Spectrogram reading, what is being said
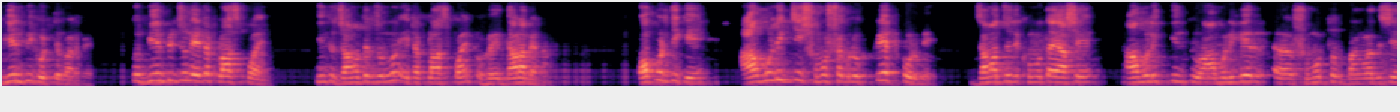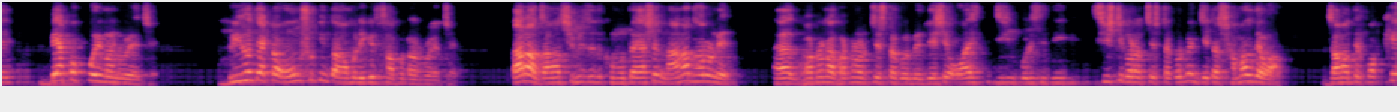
বিএনপি করতে পারবে। তো বিএনপির জন্য এটা প্লাস পয়েন্ট কিন্তু জামাতের জন্য এটা প্লাস পয়েন্ট হয়ে দাঁড়াবে না। অপরদিকে, আওয়ামী লীগ যে সমস্যাগুলো ক্রিয়েট করবে, জামাত যদি ক্ষমতায় আসে, আওয়ামী লীগ কিন্তু, আওয়ামী লীগের সমর্থক বাংলাদেশে ব্যাপক পরিমাণ রয়েছে। বৃহৎ একটা অংশ কিন্তু আওয়ামী লীগের সাপোর্টার রয়েছে। তারা জামাত শিবির যদি ক্ষমতায় আসে, নানা ধরনের ঘটনা ঘটানোর চেষ্টা করবে, দেশে অস্থিতিশীল পরিস্থিতি সৃষ্টি করার চেষ্টা করবে, যেটা সামাল দেওয়া জামাতের পক্ষে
